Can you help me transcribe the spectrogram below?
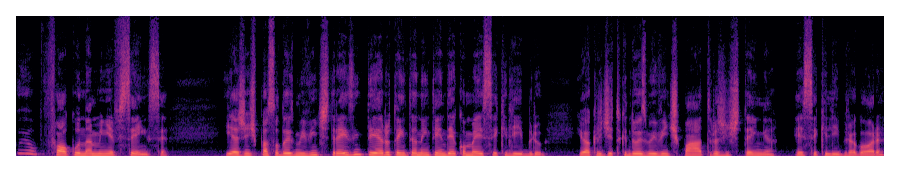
ou eu foco na minha eficiência? E a gente passou 2023 inteiro tentando entender como é esse equilíbrio. Eu acredito que em 2024 a gente tenha esse equilíbrio agora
